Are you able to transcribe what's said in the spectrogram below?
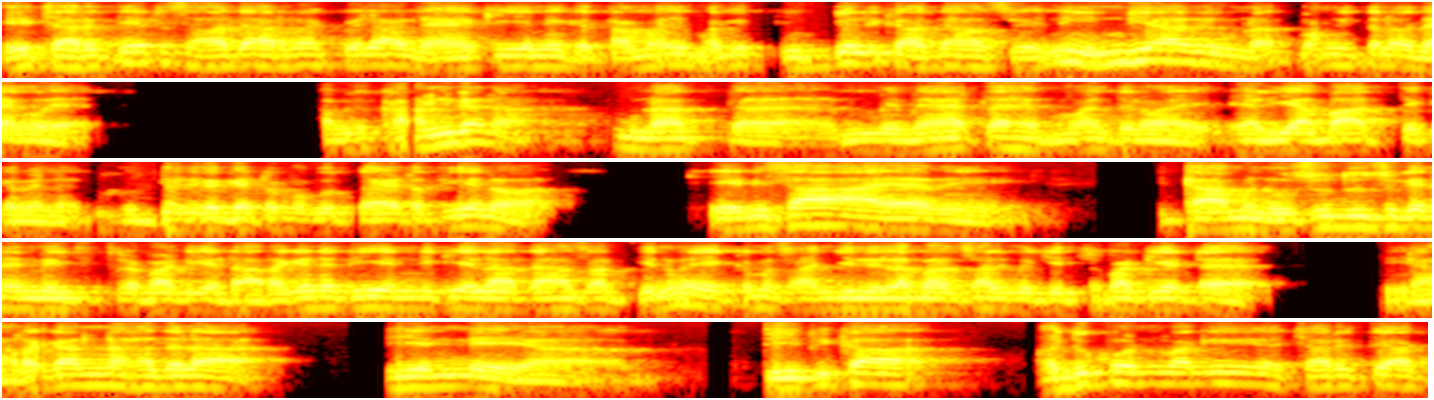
ඒ චරිතයට සාධාරණයක් වෙලා නැහැ කියන එක තමයි මගේ පුද්ගලික අදහස වෙන්නේ ඉන්දියාවේ වුණත් මම හිතනවා දැන් ඔය අපි කන්ගන වුණත් මේ මෑත මම හිතනවා එලියාබාද් එක වෙන පුද්ගලික ගැටමකුත් ඇයට තියෙනවා. ඒ නිසා අය මේ ඊටාම නුසුදුසු කෙනෙක් මේ චිත්‍රපටියට අරගෙන තියෙන්නේ කියලා අදහසක් තියෙනවා. ඒකම සංජිලි ලබන්සල් මේ චිත්‍රපටියට මේ අරගන්න හදලා තියෙන්නේ දීපිකා අදුකොන් වගේ චරිතයක්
